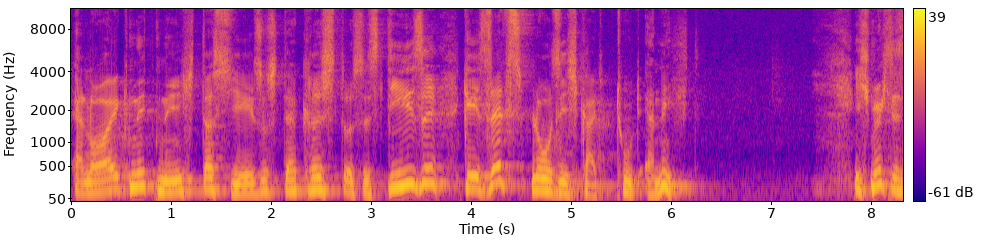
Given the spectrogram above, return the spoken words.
Er leugnet nicht, dass Jesus der Christus ist. Diese Gesetzlosigkeit tut er nicht. Ich möchte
